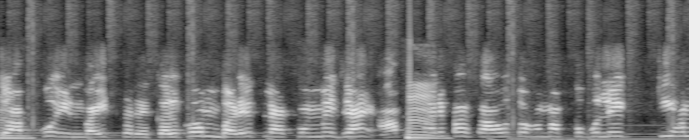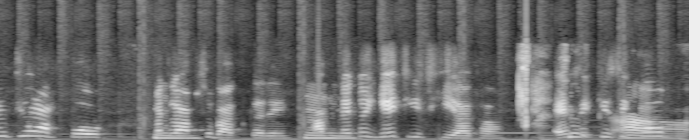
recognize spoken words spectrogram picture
तो आपको इनवाइट करें। कल को हम बड़े प्लेटफॉर्म में जाएँ आप हमारे पास आओ तो हम आपको बोले कि हम क्यों आपको मतलब आपसे बात करें। आपने तो ये चीज़ किया था। ऐसे किसी को हाँ,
